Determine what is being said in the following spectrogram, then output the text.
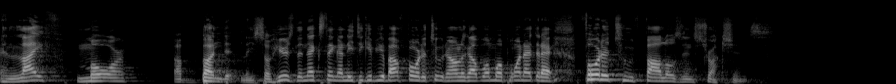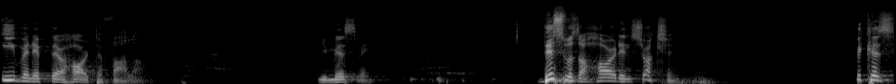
and life more abundantly. So here's the next thing I need to give you about fortitude. I only got one more point after that. Fortitude follows instructions, even if they're hard to follow. You miss me. This was a hard instruction. Because,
